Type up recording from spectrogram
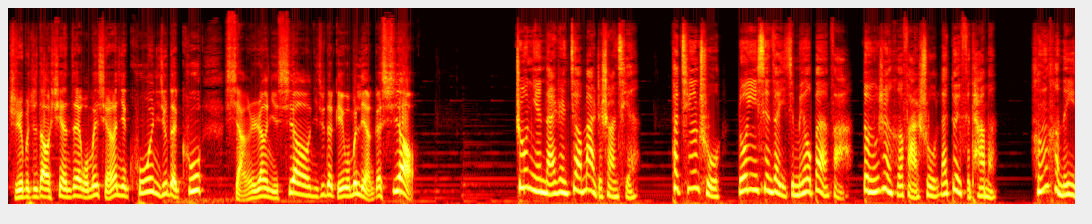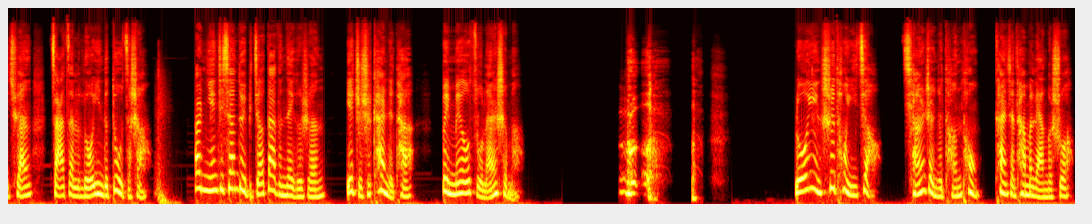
知不知道现在我们想让你哭你就得哭，想让你笑你就得给我们两个笑？中年男人叫骂着上前，他清楚罗隐现在已经没有办法动用任何法术来对付他们。狠狠的一拳砸在了罗印的肚子上，而年纪相对比较大的那个人也只是看着他，并没有阻拦什么。罗印吃痛一叫，强忍着疼痛看向他们两个说：“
